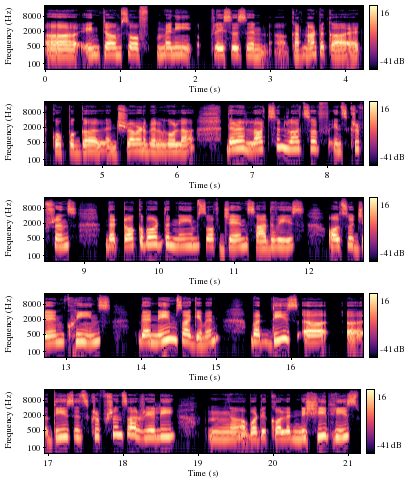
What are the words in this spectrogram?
uh, in terms of many places in uh, Karnataka at Kopagal and Shravanabelagola, there are lots and lots of inscriptions that talk about the names of Jain sadhavis, also Jain queens. Their names are given, but these uh, uh, these inscriptions are really mm, uh, what you call it nishidhis,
